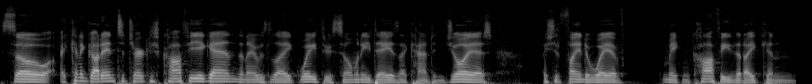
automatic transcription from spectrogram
So I kind of got into Turkish coffee again. Then I was like, wait, through so many days I can't enjoy it. I should find a way of making coffee that I can,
